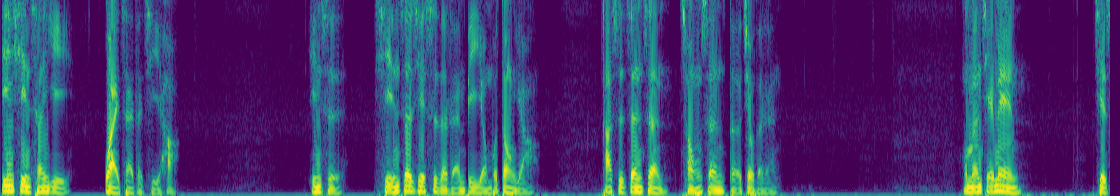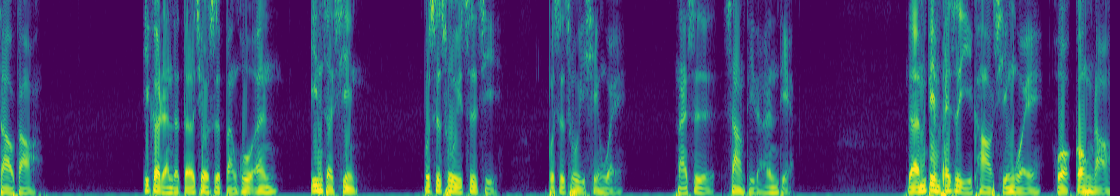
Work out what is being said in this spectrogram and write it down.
因信称义外在的记号。因此，行这些事的人必永不动摇，他是真正重生得救的人。我们前面介绍到，一个人的得救是本乎恩，因着信，不是出于自己，不是出于行为，乃是上帝的恩典。人并非是依靠行为或功劳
